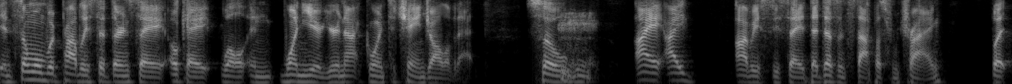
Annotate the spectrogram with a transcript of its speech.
and someone would probably sit there and say, okay, well, in one year you're not going to change all of that. So mm-hmm. I I obviously say that doesn't stop us from trying. But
